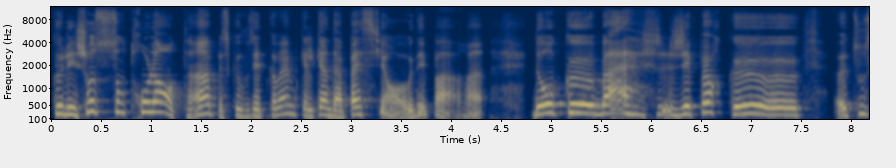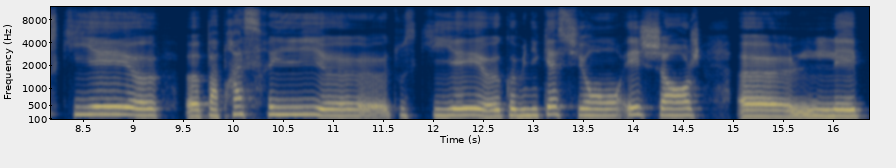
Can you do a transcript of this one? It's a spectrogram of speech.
que les choses sont trop lentes, hein, parce que vous êtes quand même quelqu'un d'impatient au départ. Hein. Donc, euh, bah, j'ai peur que euh, euh, tout ce qui est euh, paperasserie, tout ce qui est communication, échange, les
